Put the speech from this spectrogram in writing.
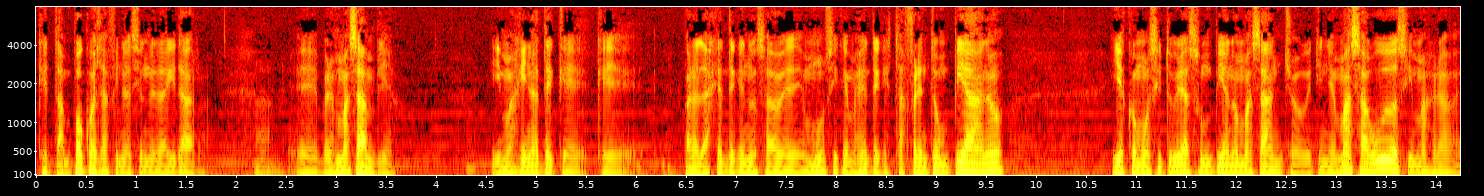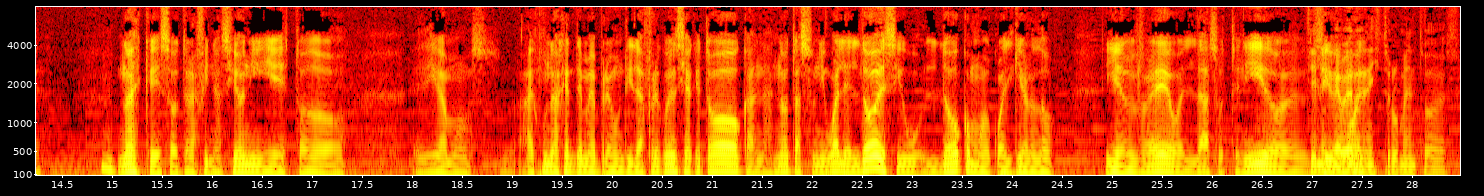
que tampoco es la afinación de la guitarra, eh, pero es más amplia. Imagínate que, que para la gente que no sabe de música, imagínate que está frente a un piano y es como si tuvieras un piano más ancho, que tiene más agudos y más graves. Mm. No es que es otra afinación y es todo, eh, digamos, alguna gente me pregunta, ¿y la frecuencia que tocan, las notas son iguales? El do es igual, el do como cualquier do. Y el re o el la sostenido. el Tiene si que ver el instrumento de sí.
